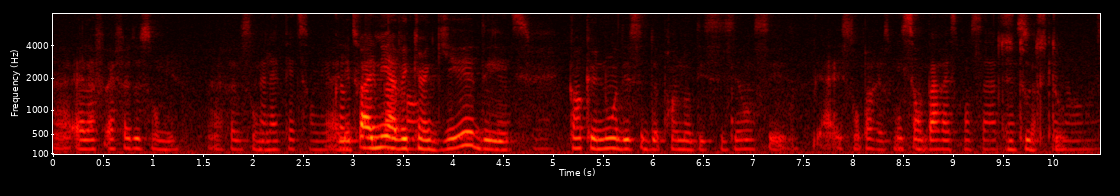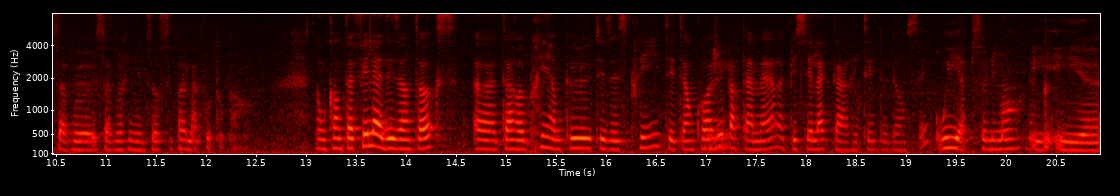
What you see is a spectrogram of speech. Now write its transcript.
Euh, elle, a, elle fait de son mieux. Elle a fait de son elle mieux. A fait de son mieux. Elle n'est pas née avec un guide et quand que nous, on décide de prendre nos décisions, c'est, ils ne sont pas responsables. Ils ne sont pas responsables. Du tout, du tout. Ça ne veut, ça veut rien dire. Ce n'est pas de la faute aux parents. Donc, quand tu as fait la désintox, euh, tu as repris un peu tes esprits, tu étais encouragée par ta mère, et puis c'est là que tu as arrêté de danser? Oui, absolument. Et, euh,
